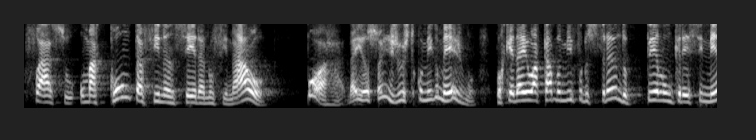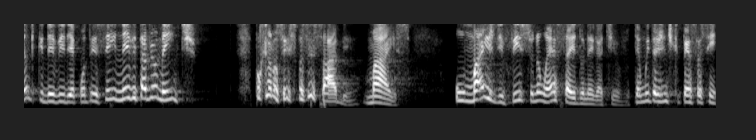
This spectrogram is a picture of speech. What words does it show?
faço uma conta financeira no final, porra, daí eu sou injusto comigo mesmo. Porque daí eu acabo me frustrando pelo um crescimento que deveria acontecer inevitavelmente. Porque eu não sei se você sabe, mas o mais difícil não é sair do negativo. Tem muita gente que pensa assim:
